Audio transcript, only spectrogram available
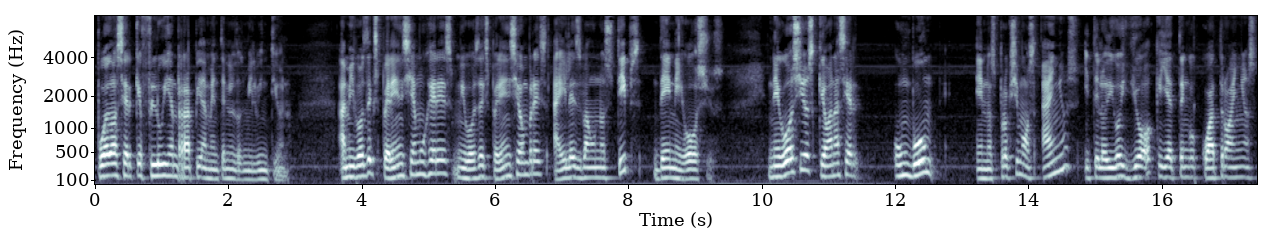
puedo hacer que fluyan rápidamente en el 2021. A mi voz de experiencia, mujeres, mi voz de experiencia, hombres, ahí les va unos tips de negocios. Negocios que van a ser un boom en los próximos años y te lo digo yo que ya tengo cuatro años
